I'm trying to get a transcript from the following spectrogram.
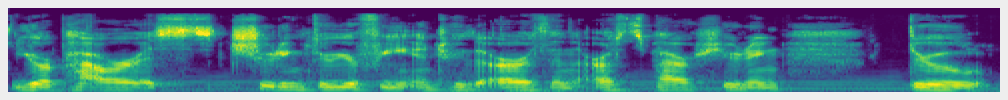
your power is shooting through your feet into the earth, and the earth's power shooting through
